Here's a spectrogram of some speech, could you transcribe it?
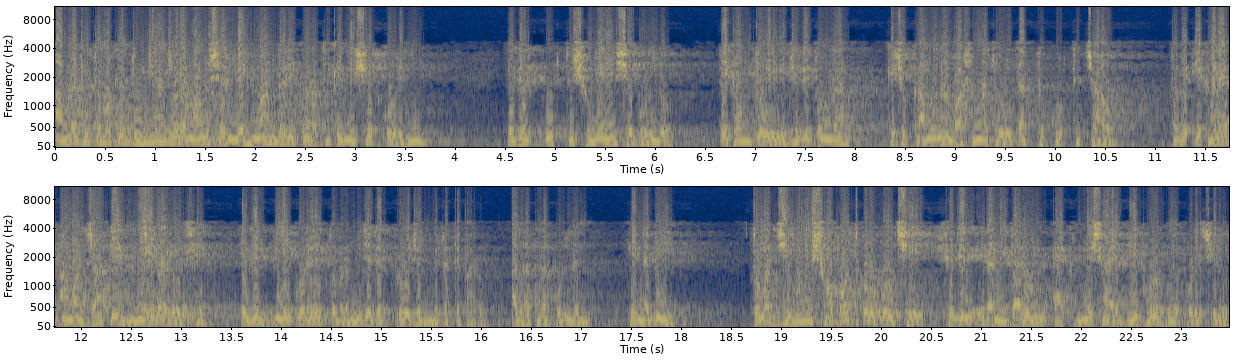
আমরা কি তোমাকে দুনিয়া জোড়া মানুষের মেহমানদারি করা থেকে নিষেধ করিনি? এদের উক্তি শুনে সে বলল, একান্তই যদি তোমরা কিছু কামনা বাসনা চরিতার্থ করতে চাও, তবে এখানে আমার জাতির মেয়েরা রয়েছে, এদের বিয়ে করে তোমরা নিজেদের প্রয়োজন মেটাতে পারো। আল্লাহ তালা বললেন, হে নবী, তোমার জীবনে শপথ করে বলছি, সেদিন এরা নিদারুণ এক নেশায় বিভোর হয়ে পড়েছিল।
